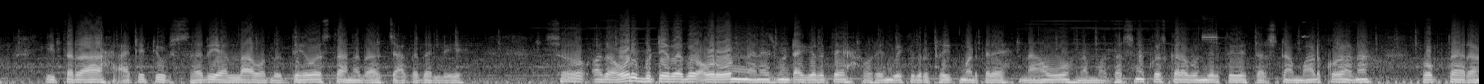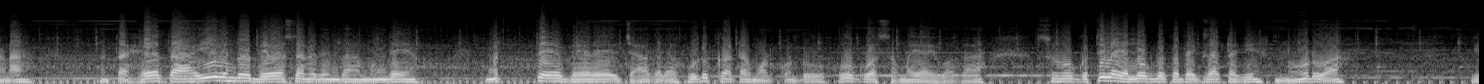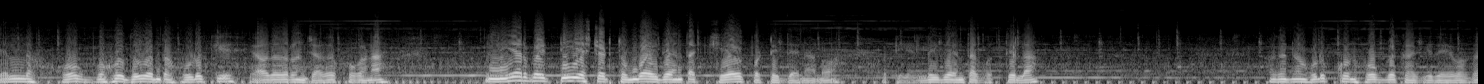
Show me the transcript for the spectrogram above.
ಈ ಥರ ಆ್ಯಟಿಟ್ಯೂಡ್ ಸರಿ ಅಲ್ಲ ಒಂದು ದೇವಸ್ಥಾನದ ಜಾಗದಲ್ಲಿ. ಸೊ ಅದು ಅವ್ರಿಗೆ ಬಿಟ್ಟಿರೋದು ಅವ್ರ ಓನ್ ಮ್ಯಾನೇಜ್ಮೆಂಟ್ ಆಗಿರುತ್ತೆ. ಅವ್ರು ಹೆಂಗೆ ಬೇಕಿದ್ರು ಟ್ರೀಟ್ ಮಾಡ್ತಾರೆ. ನಾವು ನಮ್ಮ ದರ್ಶನಕ್ಕೋಸ್ಕರ ಬಂದಿರ್ತೀವಿ. ದರ್ಶನ ಮಾಡ್ಕೊಳ್ಳೋಣ, ಹೋಗ್ತಾ ಇರೋಣ ಅಂತ ಹೇಳ್ತಾ ಈ ಒಂದು ದೇವಸ್ಥಾನದಿಂದ ಮುಂದೆ ಮತ್ತೆ ಬೇರೆ ಜಾಗದ ಹುಡುಕಾಟ ಮಾಡಿಕೊಂಡು ಹೋಗುವ ಸಮಯ ಇವಾಗ. ಸೊ ಗೊತ್ತಿಲ್ಲ ಎಲ್ಲಿ ಹೋಗ್ಬೇಕು ಅಂತ ಎಕ್ಸಾಕ್ಟಾಗಿ ನೋಡುವ. ಎಲ್ಲಿ ಹೋಗಬಹುದು ಅಂತ ಹುಡುಕಿ ಯಾವುದಾದ್ರೂ ಒಂದು ಜಾಗಕ್ಕೆ ಹೋಗೋಣ. ನಿಯರ್ ಬೈ ಟೀ ಎಸ್ಟೇಟ್ ತುಂಬ ಇದೆ ಅಂತ ಕೇಳ್ಪಟ್ಟಿದ್ದೆ ನಾನು ಬಟ್ ಎಲ್ಲಿದೆ ಅಂತ ಗೊತ್ತಿಲ್ಲ. ಅದನ್ನು ಹುಡುಕೊಂಡು ಹೋಗಬೇಕಾಗಿದೆ ಇವಾಗ.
